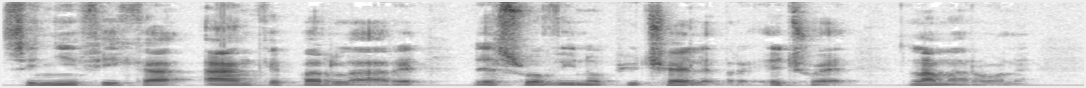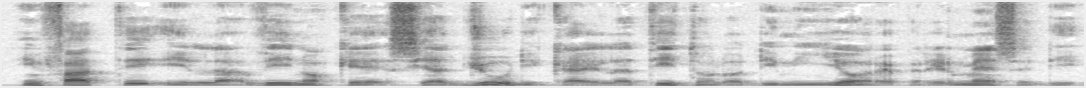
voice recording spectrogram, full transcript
significa anche parlare del suo vino più celebre, e cioè l'Amarone. Infatti il vino che si aggiudica il titolo di migliore per il mese di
